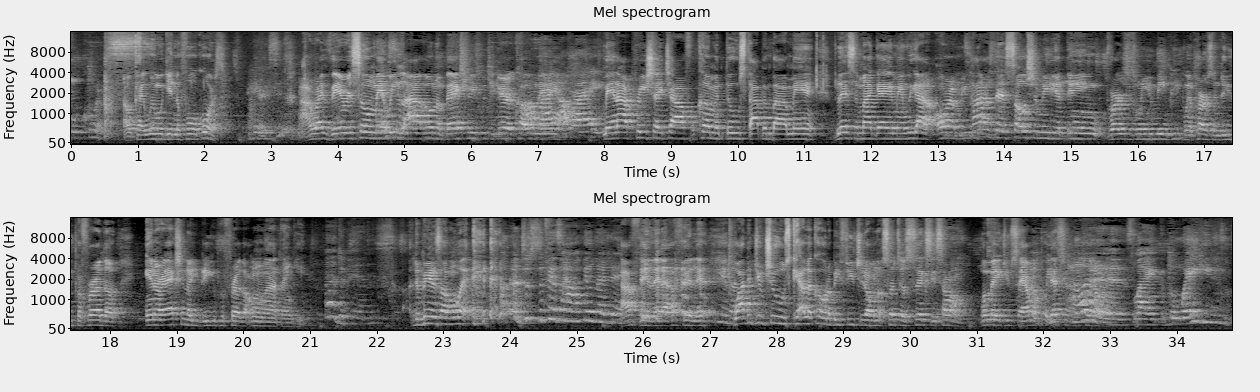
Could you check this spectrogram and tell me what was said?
Full course. Okay, when we getting the full course? Very soon. All right, very soon, man. We live on the back streets with your girl Cole, All man. right, all right. Man, I appreciate y'all for coming through, stopping by, man. Blessing my game, man. We got an R&B. How's that social media thing versus when you meet people in person? Do you prefer the interaction or do you prefer the online thingy? That uh, depends. Depends on what. It just depends on how I feel that day. I feel it. I feel it. You know. Why did you choose Calico to be featured on such a sexy song? What made you say I'm gonna put that shit on? Because, like, the way he,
